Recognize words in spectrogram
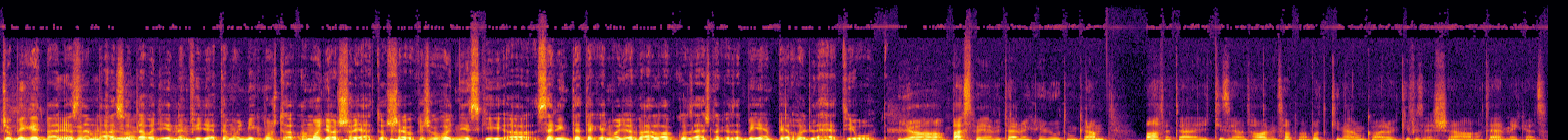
Csak még egy bár, ezt nem válaszoltál, vagy én nem mhm. figyeltem, hogy mik most a, a magyar sajátosságok, és akkor hogy néz ki a, szerintetek egy magyar vállalkozásnak ez a BNP-l, hogy lehet jó? Ugye a Passpay nevű termékre indultunk el, alapvetően egy 15-36 napot kínálunk arra, hogy kifizesse a terméket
